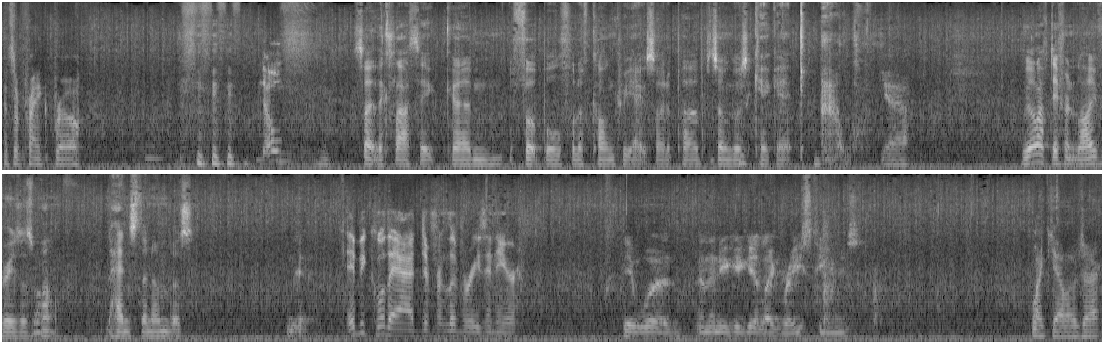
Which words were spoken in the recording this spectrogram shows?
It's a prank, bro. Nope. It's like the classic um, football full of concrete outside a pub. Someone goes to kick it. Ow. Yeah. We all have different liveries as well. Hence the numbers. It'd be cool to add different liveries in here. It would, and then you could get like race teams. Like Yellow Jack.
